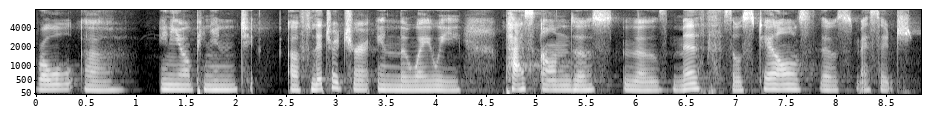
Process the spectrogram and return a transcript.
role, uh, in your opinion, to, of literature in the way we pass on those those myths, those tales, those messages?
